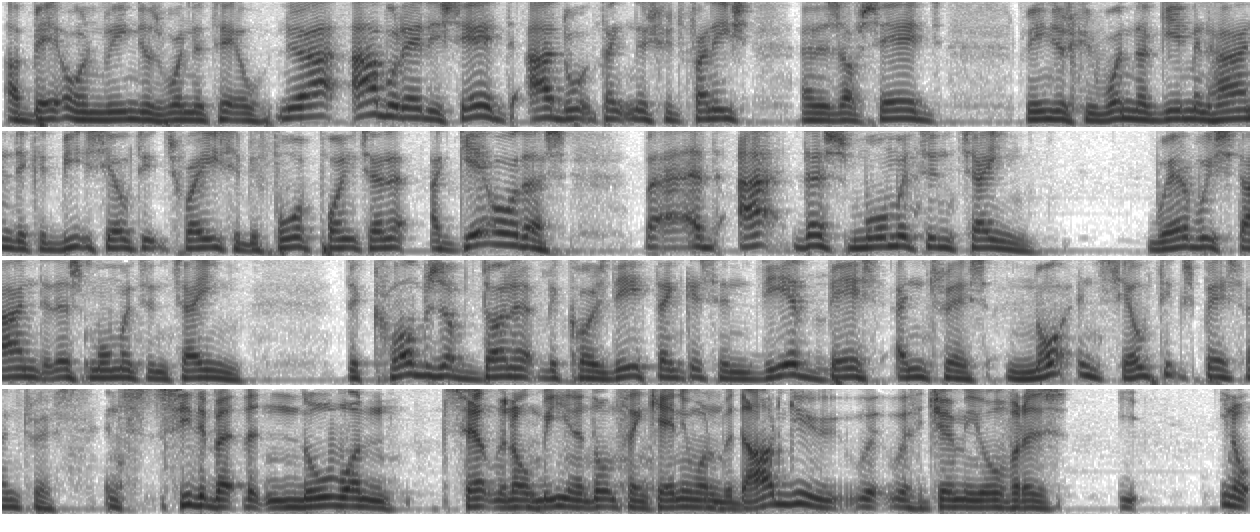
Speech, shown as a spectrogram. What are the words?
a bet on Rangers win the title. Now, I, have already said I don't think they should finish. And as I've said, Rangers could win their game in hand. They could beat Celtic twice. There'd be four points in it. I get all this. But at, at this moment in time, where we stand at this moment in time, the clubs have done it because they think it's in their best interest, not in Celtic's best interest. And see the bit that no one, certainly not me, and I don't think anyone would argue with, with Jimmy over is you know,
